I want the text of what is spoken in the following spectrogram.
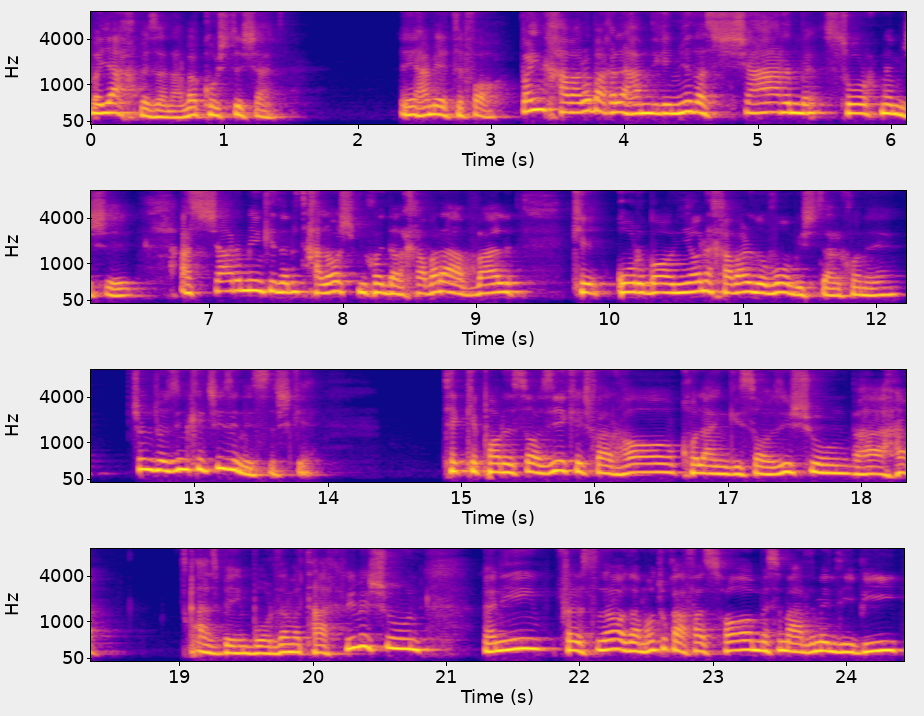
و یخ بزنن و کشتشن. این همین اتفاق. و این خبرها بغل همدیگه میاد از شرم سرخ نمیشه. از شرم این که داره تلاش می‌کنه در خبر اول که قربانیان خبر دوم بیشتر کنه. چون جز این که چیزی نیستش که. تکه پاره سازی کشورها کلنگی سازیشون و از بین بردن و تخریبشون. یعنی فرستادن آدم ها تو قفس ها مثل مردم لیبی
